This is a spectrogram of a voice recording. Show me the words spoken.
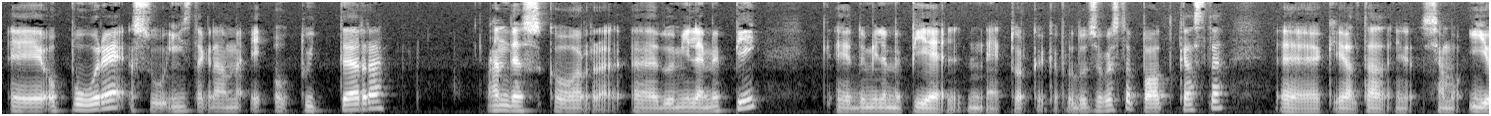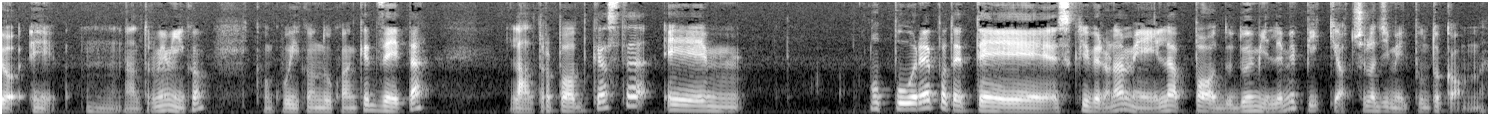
eh, oppure su Instagram e o Twitter underscore 2000mp 2000MP è il network che produce questo podcast, eh, che in realtà siamo io e un altro mio amico, con cui conduco anche Z, l'altro podcast, e, oppure potete scrivere una mail a pod2000mp.gmail.com.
